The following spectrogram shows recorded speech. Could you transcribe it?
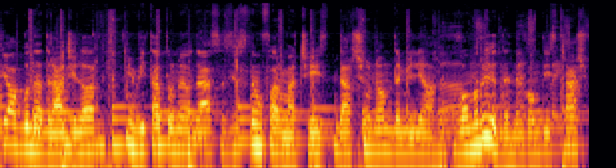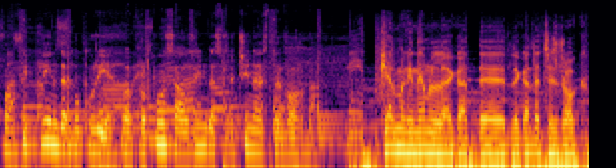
Ziua bună, dragilor! Invitatul meu de astăzi este un farmacist, dar și un om de milioane. Vom râde, ne vom distra și vom fi plini de bucurie. Vă propun să auzim despre cine este vorba. Chiar mă gândeam legat de, legat de acest joc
